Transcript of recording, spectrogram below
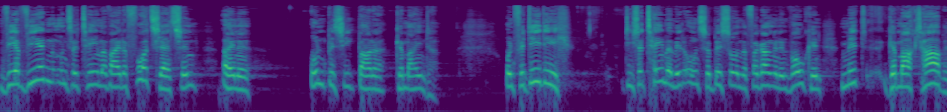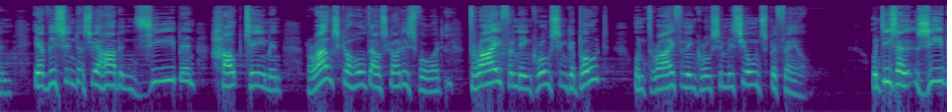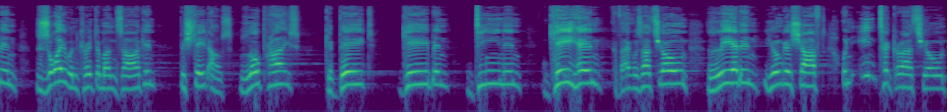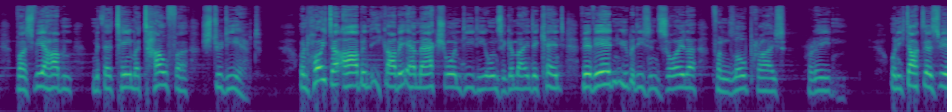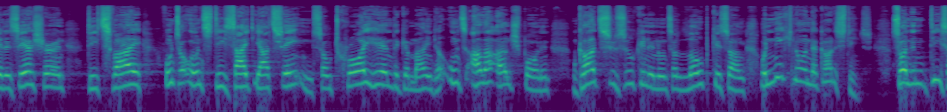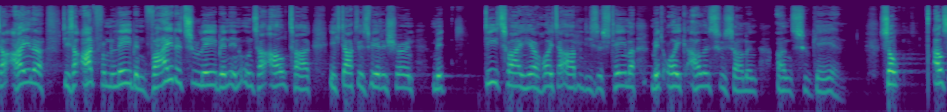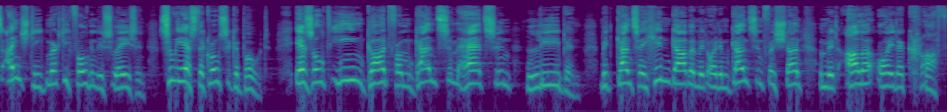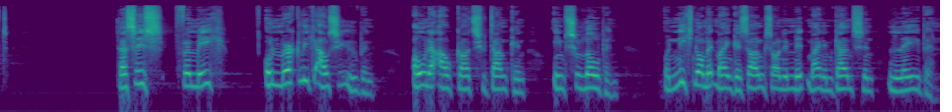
Wir werden unser Thema weiter fortsetzen, eine unbesiegbare Gemeinde. Und für die, die diese Thema mit uns ein bisschen in den vergangenen Wochen mitgemacht haben, ihr wissen, dass wir haben sieben Hauptthemen rausgeholt aus Gottes Wort, drei von den großen Gebot und drei von den großen Missionsbefehl. Und diese sieben Säulen, könnte man sagen, besteht aus Lobpreis, Gebet, Geben, Dienen, Gehen, Evangelisation, Lehren, Jüngerschaft und Integration, was wir haben mit dem Thema Taufe studiert. Und heute Abend, ich glaube, er merkt schon, die, die unsere Gemeinde kennt, wir werden über diesen Säule von Lobpreis reden. Und ich dachte, es wäre sehr schön, die zwei unter uns, die seit Jahrzehnten so treu hier in der Gemeinde uns alle anspornen, Gott zu suchen in unser Lobgesang und nicht nur in der Gottesdienst, sondern diese eine, diese Art vom Leben weiter zu leben in unser Alltag. Ich dachte, es wäre schön, mit die zwei hier heute Abend dieses Thema mit euch alle zusammen anzugehen. So, als Einstieg möchte ich Folgendes lesen. Zuerst der große Gebot. Ihr sollt ihn, Gott, vom ganzem Herzen lieben. Mit ganzer Hingabe, mit eurem ganzen Verstand und mit aller eurer Kraft. Das ist für mich unmöglich auszuüben, ohne auch Gott zu danken, ihm zu loben. Und nicht nur mit meinem Gesang, sondern mit meinem ganzen Leben.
